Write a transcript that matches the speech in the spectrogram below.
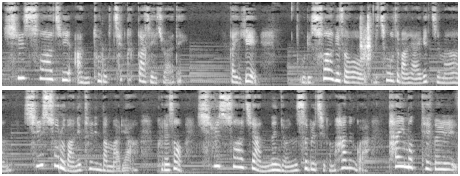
실수하지 않도록 체크까지 해줘야 돼. 그러니까 이게 우리 수학에서 네 친구들 많이 알겠지만 실수로 많이 틀린단 말이야. 그래서 실수하지 않는 연습을 지금 하는 거야. time attack을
